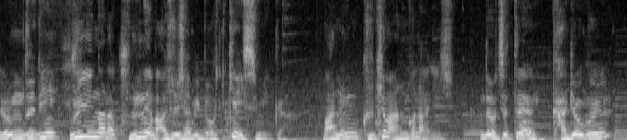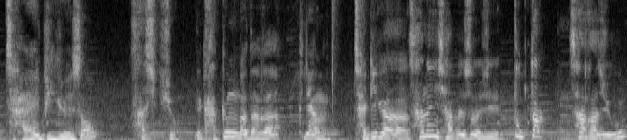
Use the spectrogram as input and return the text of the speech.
여러분들이 우리나라 국내 마술샵이 몇 개 있습니까 많은 그렇게 많은 건 아니지 근데 어쨌든 가격을 잘 비교해서 사십시오 가끔 가다가 그냥 자기가 사는 샵에서 이제 뚝딱 사가지고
